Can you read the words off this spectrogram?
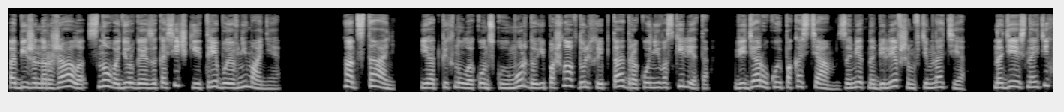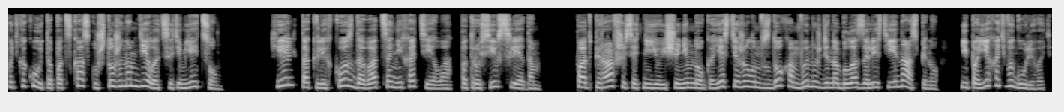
обиженно ржала, снова дергая за косички и требуя внимания. «Отстань!» Я отпихнула конскую морду и пошла вдоль хребта драконьего скелета, ведя рукой по костям, заметно белевшим в темноте, надеясь найти хоть какую-то подсказку, что же нам делать с этим яйцом. Хель так легко сдаваться не хотела, потрусив следом. Поотпиравшись от нее еще немного, я с тяжелым вздохом вынуждена была залезть ей на спину и поехать выгуливать.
